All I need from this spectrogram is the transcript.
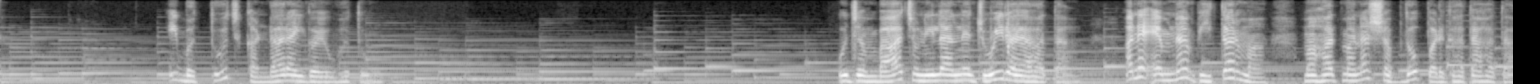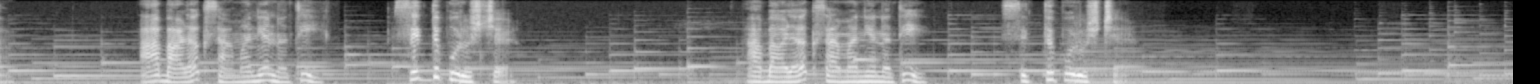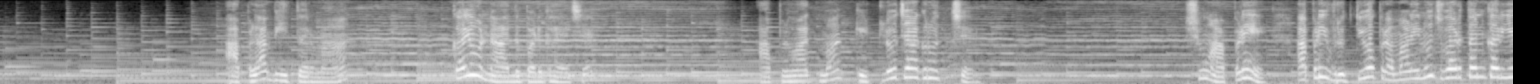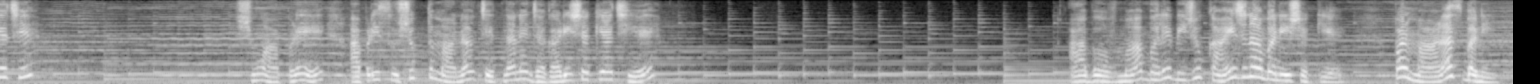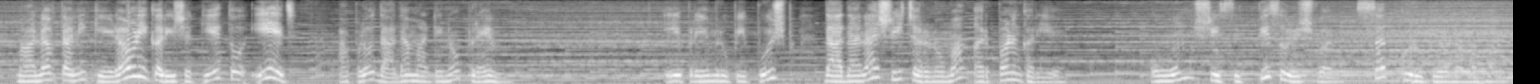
એ બધું જ કંડારાઈ ગયું હતું. ઉજંબા ચુનીલાલને જોઈ રહ્યા હતા અને એમના ભીતરમાં મહાત્માના શબ્દો પડઘાતા હતા. આ બાળક સામાન્ય નથી, સિદ્ધ પુરુષ છે. આ બાળક સામાન્ય નથી, સિદ્ધ પુરુષ છે. આપણા ભીતરમાં કયો નાદ પડઘાય છે? આપણો આત્મા કેટલો જાગૃત છે? શું આપણે આપણી વૃત્તિઓ પ્રમાણેનું જ વર્તન કરીએ છીએ? શું આપણે આપણી સુષુપ્ત માનવ ચેતનાને જગાડી શક્યા છીએ? આ ભવમાં ભલે બીજું કાંઈ જ ના બની શકીએ, પણ માણસ બની, માનવતાની કેળવણી કરી શકીએ તો એ જ આપણો દાદા માટેનો પ્રેમ. એ પ્રેમરૂપી પુષ્પ દાદાના શ્રી ચરણોમાં અર્પણ કરીએ. ઓમ શ્રી સિદ્ધિ સુરેશ્વર સદગુરુભ્યો નમઃ.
